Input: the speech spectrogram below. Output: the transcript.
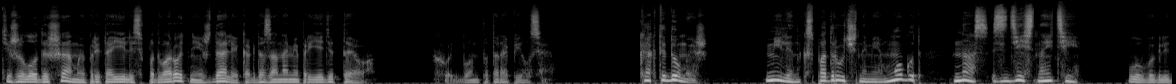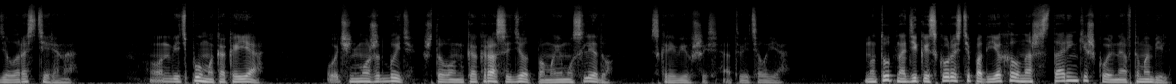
Тяжело дыша, мы притаились в подворотне и ждали, когда за нами приедет Тео. Хоть бы он поторопился. «Как ты думаешь, Миллинг с подручными могут нас здесь найти?» Лу выглядела растерянно. «Он ведь пума, как и я. Очень может быть, что он как раз идет по моему следу», — скривившись, ответил я. Но тут на дикой скорости подъехал наш старенький школьный автомобиль.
